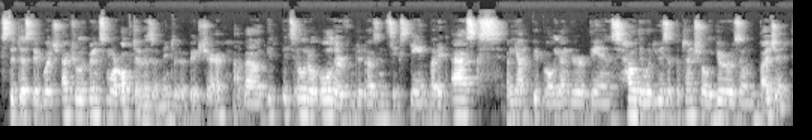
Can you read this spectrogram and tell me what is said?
statistic which actually brings more optimism into the picture about it, it's a little older from 2016 but it asks young people young europeans how they would use a potential eurozone budget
